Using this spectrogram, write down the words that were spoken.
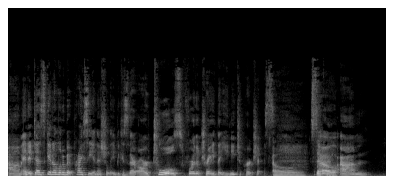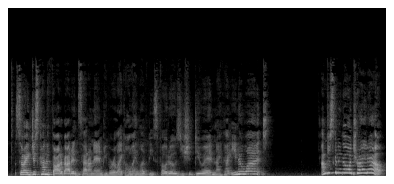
um, and it does get a little bit pricey initially because there are tools for the trade that you need to purchase. Oh. so um so i just kind of thought about it and sat on it and people were like oh i love these photos. You should do it. And i thought you know what? I'm just gonna go and try it out.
